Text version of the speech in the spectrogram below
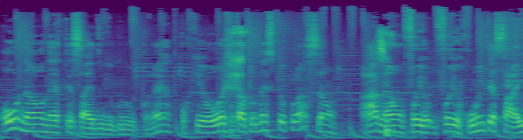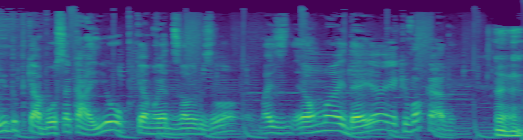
ou não, né, ter saído do grupo, né? Porque hoje tá tudo na especulação. Ah, Sim. não, foi, foi ruim ter saído porque a bolsa caiu, porque a moeda desvalorizou, mas é uma ideia equivocada. É,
